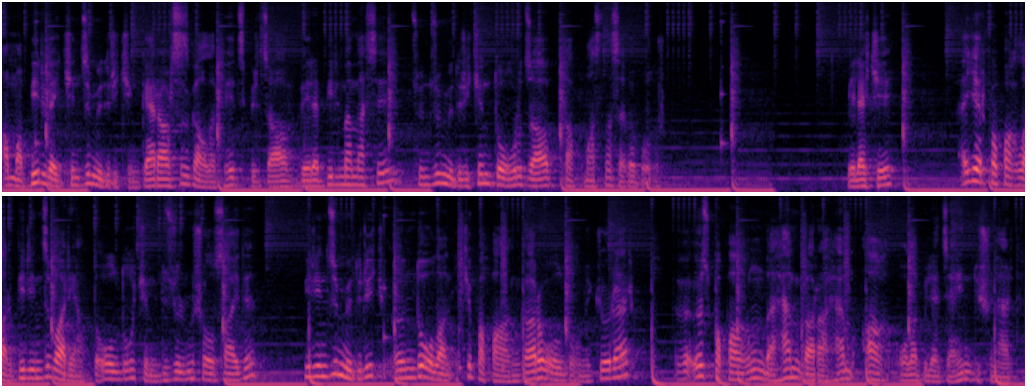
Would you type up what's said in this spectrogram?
Amma 1 və 2-ci müdrikin qərarsız qalıb heç bir cavab verə bilməməsi 3-cü müdrikin doğru cavab tapmasına səbəb olur. Belə ki, Əgər papaqlar birinci variantda olduğu kimi düzülmüş olsaydı, birinci müdrik öndə olan iki papağın qara olduğunu görər və öz papağının da həm qara, həm ağ ola biləcəyini düşünərdi.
